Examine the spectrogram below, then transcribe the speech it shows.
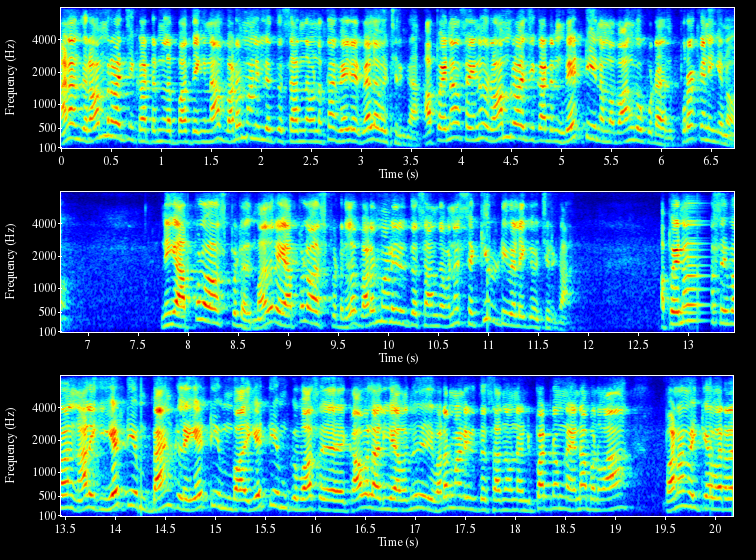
ஆனால் அந்த ராமராஜ் காட்டனில் பார்த்தீங்கன்னா வட மாநிலத்தை சார்ந்தவனை தான் வேலை வேலை வச்சுருக்கான். அப்போ என்ன செய்யணும்? ராமராஜ் காட்டன் வேட்டியை நம்ம வாங்கக்கூடாது புறக்கணிக்கணும். நீங்கள் அப்போலோ ஹாஸ்பிட்டல் மதுரை அப்போலோ ஹாஸ்பிட்டலில் வடமாநிலத்தை சார்ந்தவனை செக்யூரிட்டி வேலைக்கு வச்சுருக்கான். அப்போ என்ன செய்வான்? நாளைக்கு ஏடிஎம் பேங்க்கில் ஏடிஎம் வா ஏடிஎம்க்கு வாச காவலாளியாக வந்து வடமாநிலத்தை சார்ந்தவனை நிப்பாட்டினோம்னா என்ன பண்ணுவான்? பணம் வைக்க வர்ற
